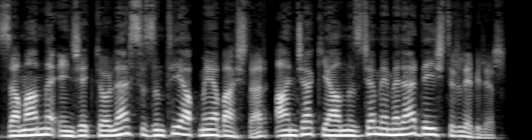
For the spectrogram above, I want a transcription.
Zamanla enjektörler sızıntı yapmaya başlar ancak yalnızca memeler değiştirilebilir.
